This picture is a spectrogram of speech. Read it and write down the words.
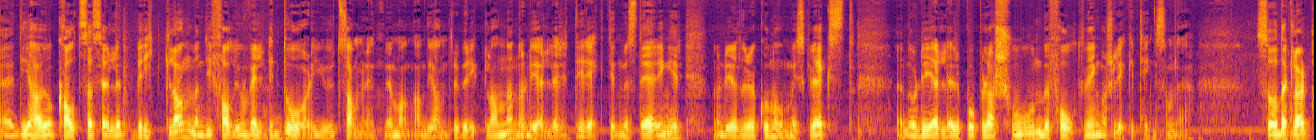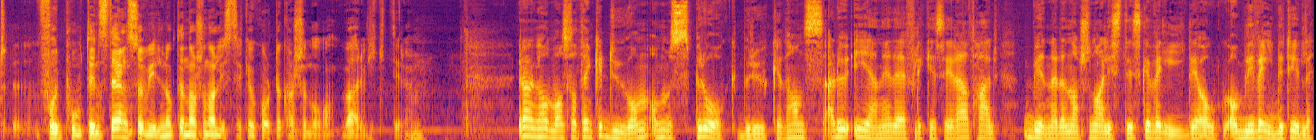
Eh, de har jo kalt seg selv et BRIC-land, men de faller jo veldig dårlig ut sammenlignet med mange av de andre BRIC-landene når det gjelder direkteinvesteringer, når det gjelder økonomisk vekst, når det gjelder populasjon, befolkning og slike ting som det. Så det er klart, For Putins del så vil nok det nasjonalistiske kortet kanskje nå være viktigere. Mm. Ragnhild Holmås, hva tenker du om, om, språkbruken hans? Er du enig i det Flikke sier, at her begynner det nasjonalistiske veldig å, å, bli veldig tydelig?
